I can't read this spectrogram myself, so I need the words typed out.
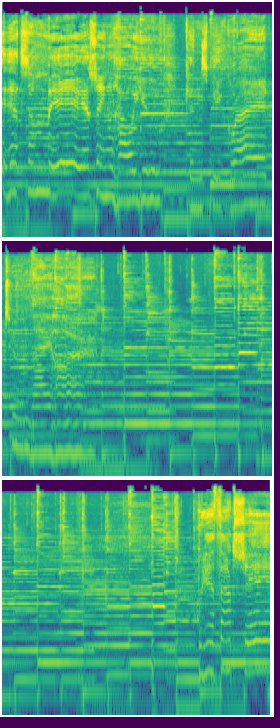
It's amazing how you can speak right to my heart. Without saying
